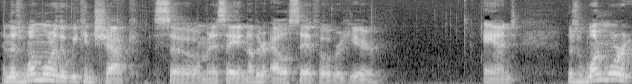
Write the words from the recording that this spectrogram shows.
And there's one more that we can check. So I'm going to say another else if over here. And there's one more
